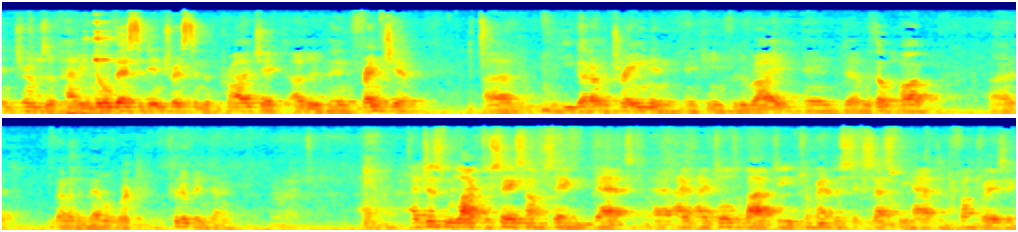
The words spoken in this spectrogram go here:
in terms of having no vested interest in the project other than friendship, um, he got on the train and, and, came for the ride. And uh, without Bob, uh, none of the metal work could have been done. I just would like to say something that uh, I, I told about the tremendous success we had in fundraising.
